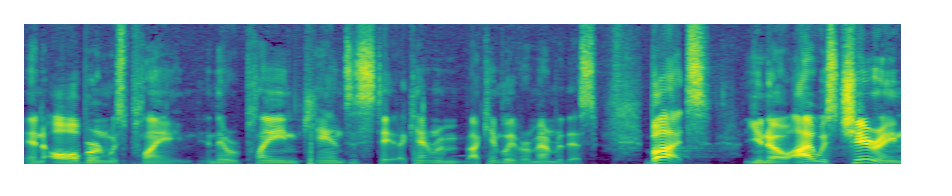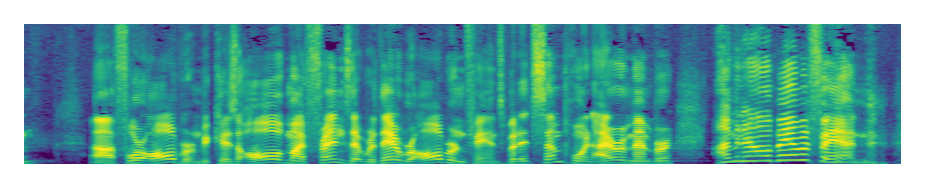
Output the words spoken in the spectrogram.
and Auburn was playing, and they were playing Kansas State. I can't, rem- I can't believe I remember this. But, you know, I was cheering uh, for Auburn because all of my friends that were there were Auburn fans. But at some point, I remember I'm an Alabama fan.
